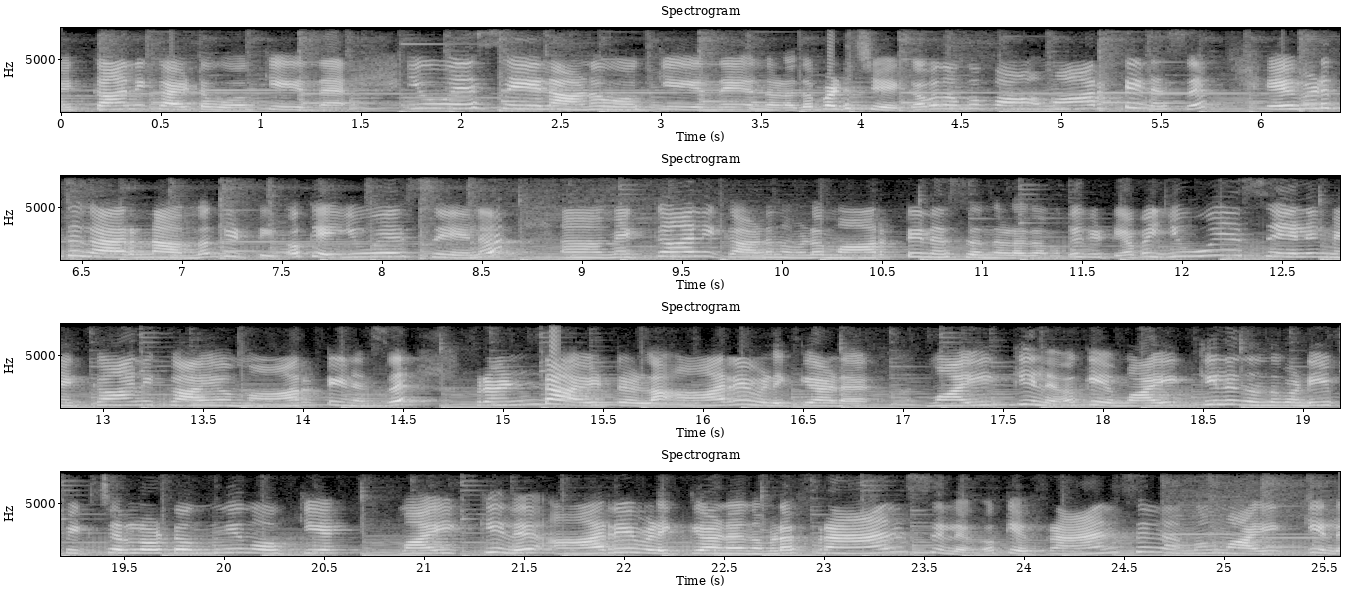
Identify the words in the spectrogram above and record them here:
മെക്കാനിക് ആയിട്ട് വർക്ക് ചെയ്യുന്നത് യു എസ് എയിലാണ് വർക്ക് ചെയ്യുന്നത് എന്നുള്ളത് പഠിച്ചു വെക്കുക. അപ്പൊ നമുക്ക് മാർട്ടിനസ് എവിടുത്തുകാരനാണെന്നും കിട്ടി. ഓക്കെ യു എസ് എയിൽ മെക്കാനിക് ആണ് നമ്മുടെ മാർട്ടിനസ് എന്നുള്ളത് നമുക്ക് കിട്ടി. അപ്പൊ യു എസ് എയിൽ മെക്കാനിക് ആയ മാർട്ടിനസ് ഫ്രണ്ട് ആയിട്ടുള്ള ആരെ വിളിക്കുകയാണ് മൈക്കിൽ. ഓക്കെ മൈക്കിൽ നിന്നുകൊണ്ട് ഈ പിക്ചറിലോട്ട് ഒന്ന് നോക്കിയേ. മൈക്കിൽ ആരെ വിളിക്കുകയാണ്? നമ്മുടെ ഫ്രാൻസിൽ ഓക്കെ ഫ്രാൻസിൽ നമ്മൾ മൈക്കിൽ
